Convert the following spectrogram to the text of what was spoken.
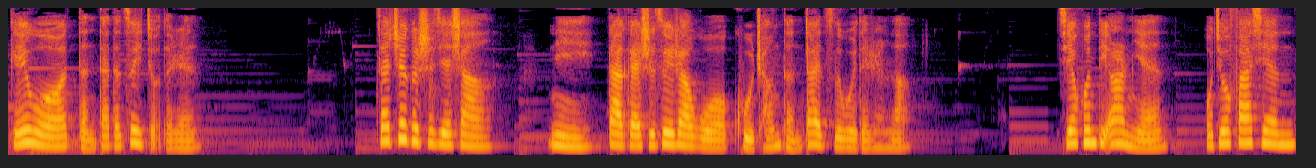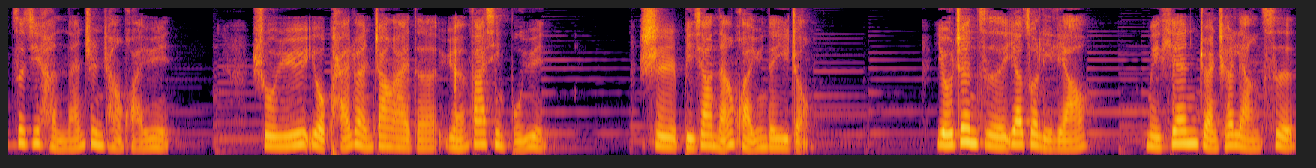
给我等待的最久的人。在这个世界上，你大概是最让我苦尝等待滋味的人了。结婚第二年，我就发现自己很难正常怀孕，属于有排卵障碍的原发性不孕，是比较难怀孕的一种。有阵子要做理疗，每天转车两次，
